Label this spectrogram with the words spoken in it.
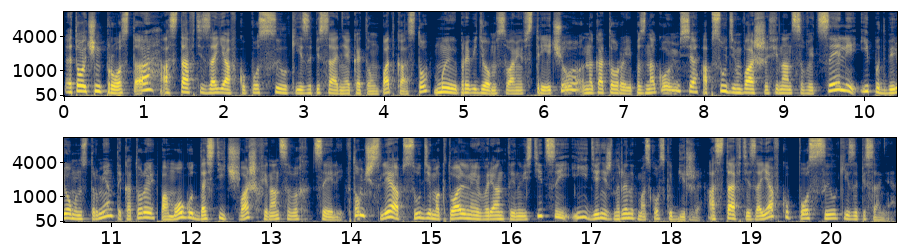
Это очень просто. Оставьте заявку по ссылке из описания к этому подкасту. Мы проведем с вами встречу, на которой познакомимся, обсудим ваши финансовые цели и подберем инструменты, которые помогут достичь ваших финансовых целей. В том числе обсудим актуальные варианты инвестиций и денежный рынок московской биржи. Оставьте заявку по ссылке из описания.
